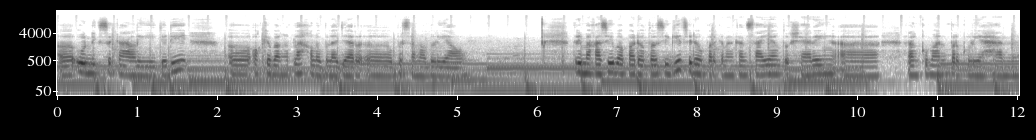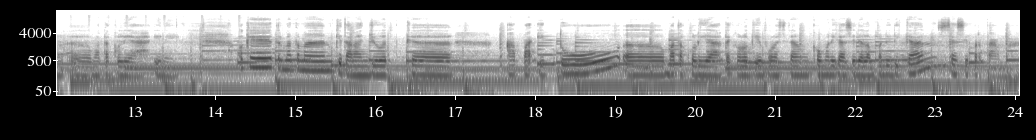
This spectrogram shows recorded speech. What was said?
uh, unik sekali. Jadi uh, oke okay banget lah kalau belajar uh, bersama beliau. Terima kasih Bapak Dr. Sigit sudah memperkenankan saya untuk sharing uh, rangkuman perkuliahan uh, mata kuliah ini. Oke, teman-teman, kita lanjut ke apa itu uh, mata kuliah Teknologi Informasi dan Komunikasi dalam Pendidikan sesi pertama.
